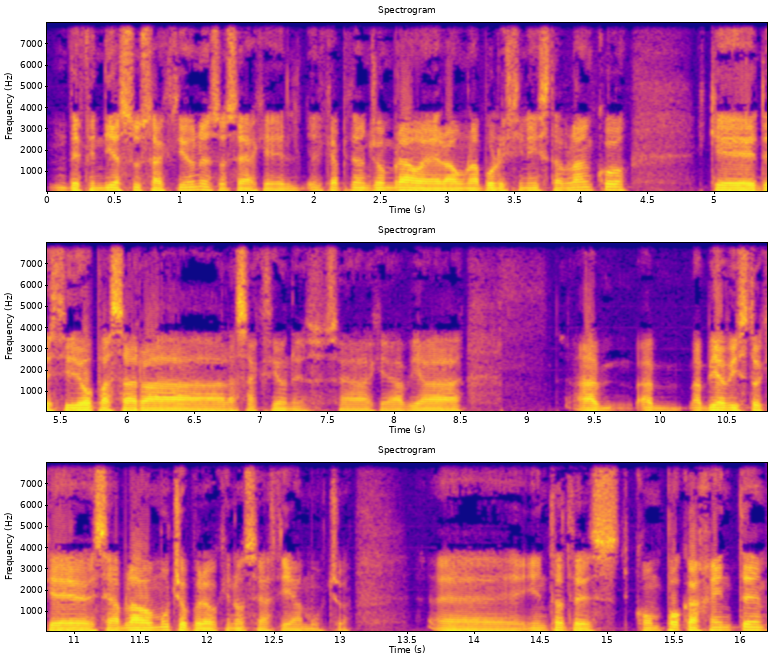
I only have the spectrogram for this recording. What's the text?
defendía sus acciones o sea que el, capitán John Brown era un abolicionista blanco que decidió pasar a las acciones. O sea que había había visto que se hablaba mucho pero que no se hacía mucho. Eh, y entonces con poca gente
